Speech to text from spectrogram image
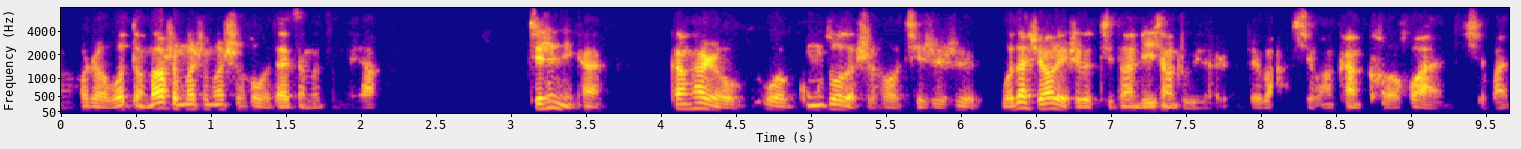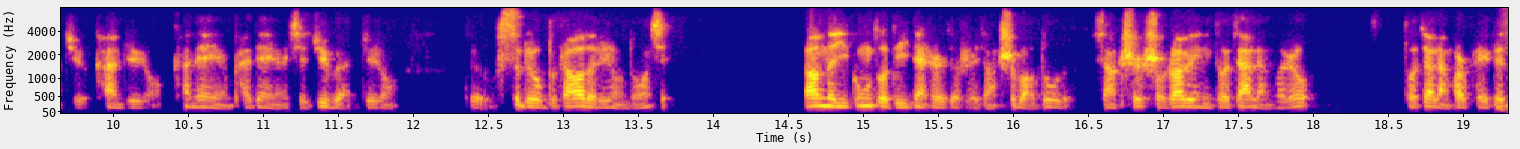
了，或者我等到什么什么时候我再怎么怎么样。其实你看，刚开始我工作的时候，其实是我在学校里是个极端理想主义的人，对吧？喜欢看科幻，喜欢去看这种看电影、拍电影、写剧本这种。就四六不着的这种东西，然后呢，一工作第一件事就是想吃饱肚子，想吃手抓饼，你多加两个肉，多加两块培根，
